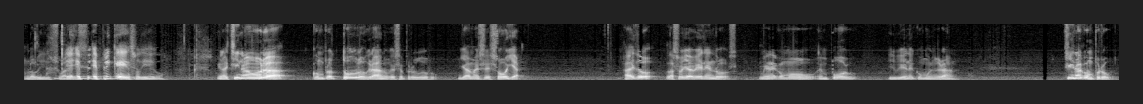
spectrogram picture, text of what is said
lo visualices. Eh, explique eso, Diego. Mira, China ahora compró todos los granos que se produjo. Llámese soya. Hay dos, la soya viene en dos. Viene como en polvo y viene como en grano. China compró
